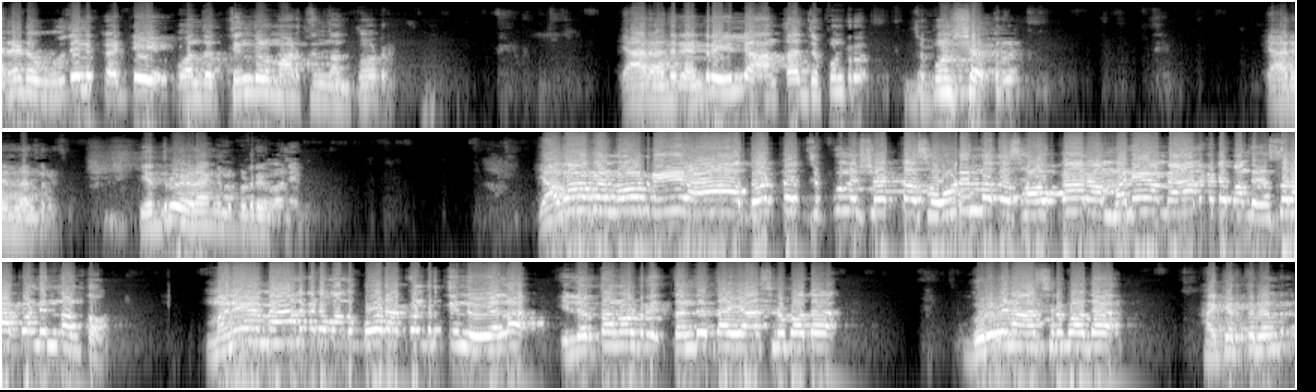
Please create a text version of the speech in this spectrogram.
ಎರಡು ಊದಿನ ಕಡ್ಡಿ ಒಂದು ತಿಂಗಳು ಅಂತ ನೋಡ್ರಿ. ಯಾರಾದ್ರೇನ್ರಿ ಇಲ್ಲಿ, ಅಂತ ಜಪುಂಡ್ರು ಜಪುನ್ ಶಟ್ರು. ಯಾರಿಲ್ಲಲ್ರಿ? ಎದ್ರು ಹೇಳಂಗಿಲ್ಲ ಬಿಡ್ರಿ ಮನೆಗೆ ಯಾವಾಗ ನೋಡ್ರಿ, ಆ ದೊಡ್ಡ ಜಿಪ್ಪುನ ಶೆಟ್ಟ ಸೌಡಿಲ್ಲದ ಸಾವುಕಾರ ಮನೆಯ ಮ್ಯಾಲ್ಗಡೆ ಬಂದು ಹೆಸರು ಹಾಕೊಂಡಿದ್ದಂತ ಮನೆಯ ಮ್ಯಾಲ್ಗಡೆ ಒಂದು ಬೋರ್ಡ್ ಹಾಕೊಂಡಿರ್ತೀವಿ ನೀವೆಲ್ಲ ಇಲ್ಲಿರ್ತಾ ನೋಡ್ರಿ, ತಂದೆ ತಾಯಿ ಆಶೀರ್ವಾದ, ಗುರುವಿನ ಆಶೀರ್ವಾದ ಹಾಕಿರ್ತೀರಲ್ರಿ.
